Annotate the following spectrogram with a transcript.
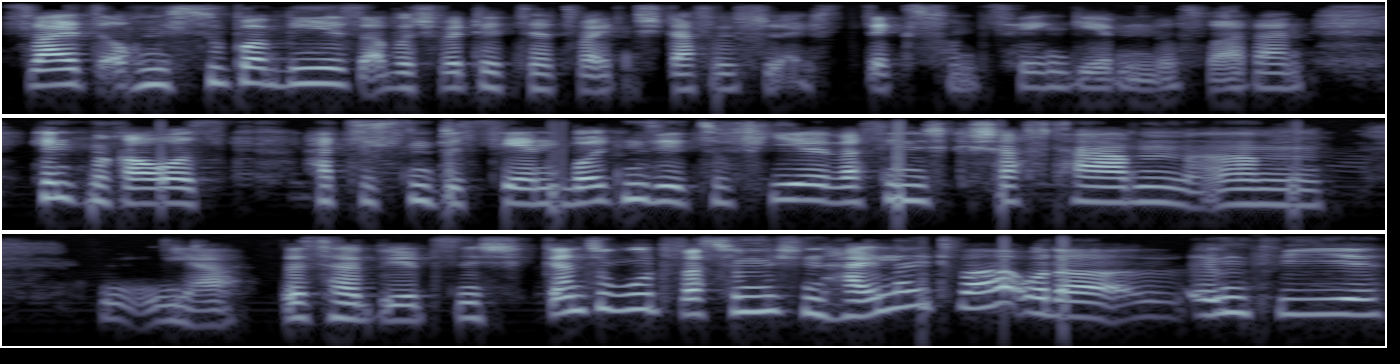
Es war jetzt auch nicht super mies, aber ich würde jetzt der zweiten Staffel vielleicht sechs von zehn geben. Das war dann hinten raus, hat sich ein bisschen, wollten sie zu viel, was sie nicht geschafft haben. Ähm, ja, deshalb jetzt nicht ganz so gut, was für mich ein Highlight war oder irgendwie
